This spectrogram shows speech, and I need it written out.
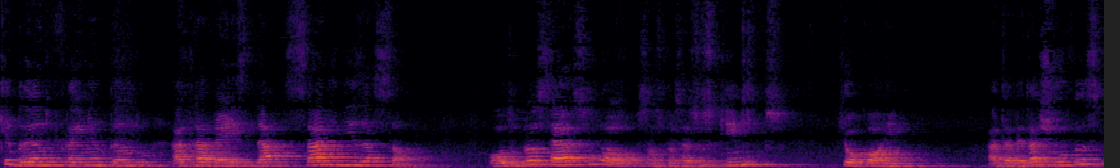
quebrando, fragmentando através da salinização. Outro processo é são os processos químicos que ocorrem através das chuvas,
